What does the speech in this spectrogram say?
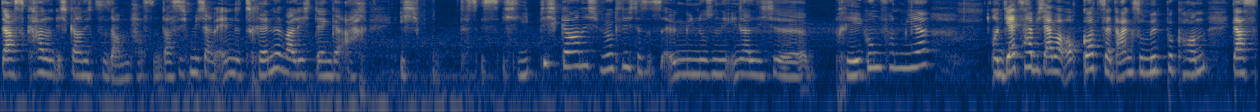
das kann und ich gar nicht zusammenpassen. Dass ich mich am Ende trenne, weil ich denke, ach, ich, ich liebe dich gar nicht wirklich. Das ist irgendwie nur so eine innerliche Prägung von mir. Und jetzt habe ich aber auch Gott sei Dank so mitbekommen, dass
